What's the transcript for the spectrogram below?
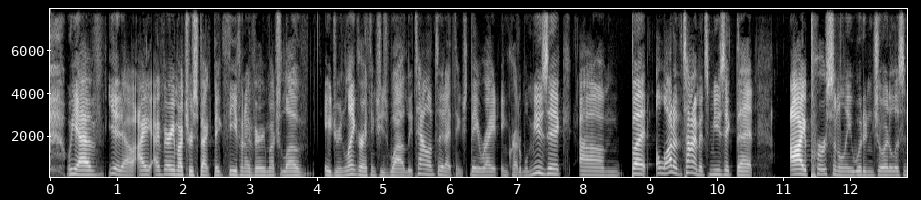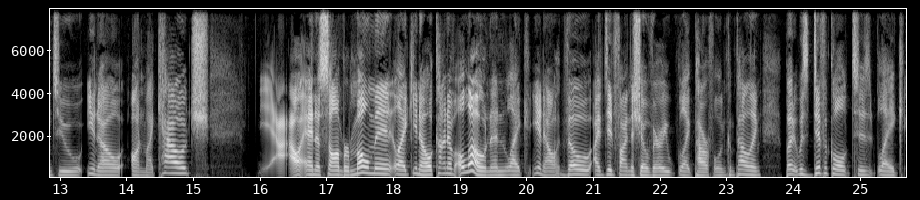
we have, you know, I, I very much respect Big Thief and I very much love Adrianne Lenker. I think she's wildly talented. I think they write incredible music. Um, but a lot of the time, it's music that I personally would enjoy to listen to, you know, on my couch. Yeah, and a somber moment, like you know, kind of alone, and like you know, though I did find the show very like powerful and compelling, but it was difficult to like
